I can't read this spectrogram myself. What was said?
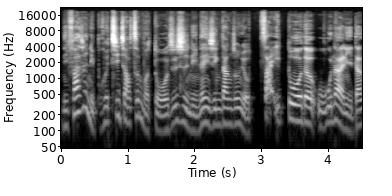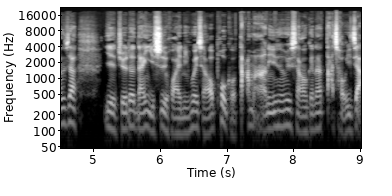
你发现你不会计较这么多，就是你内心当中有再多的无奈，你当下也觉得难以释怀，你会想要破口大骂，你会想要跟他大吵一架。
